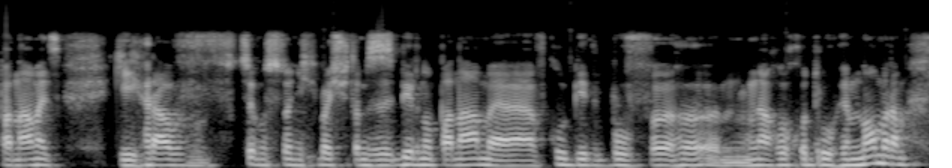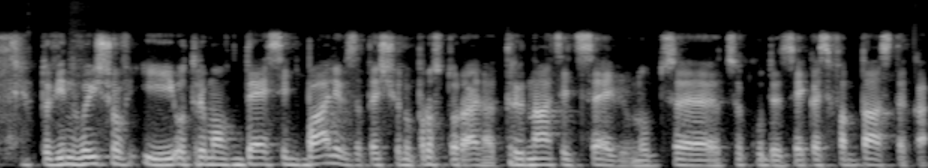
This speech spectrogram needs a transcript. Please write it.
панамець, який грав в цьому сезоні, хіба що там за збірну Панами в клубі був е, наглухо другим номером. То він вийшов і отримав 10 балів за те, що ну просто реально 13 сейвів. Ну це це куди це якась фантастика.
